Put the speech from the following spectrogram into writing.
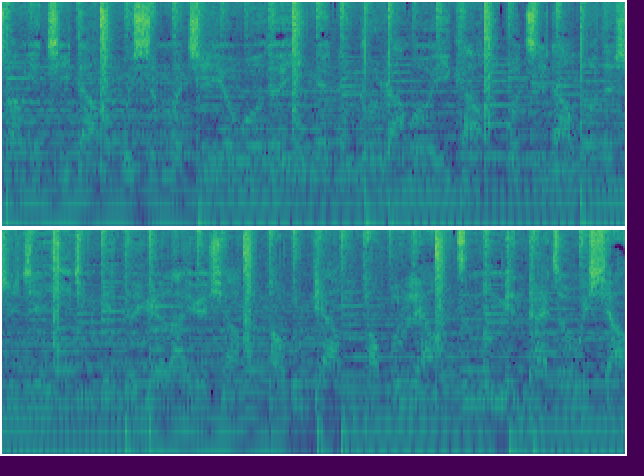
双眼祈祷。为什么只有我的音乐能够让我依靠？我知道我的世界已经变得越来越小，跑不掉，逃不了，怎么面带着微笑？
